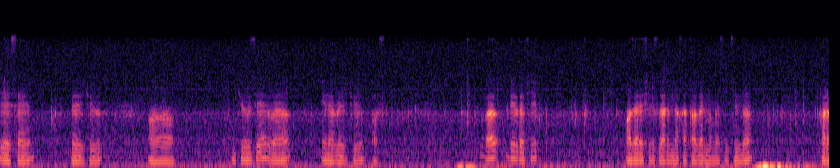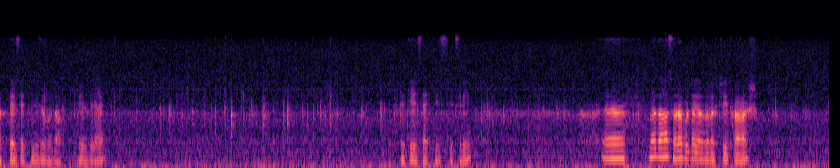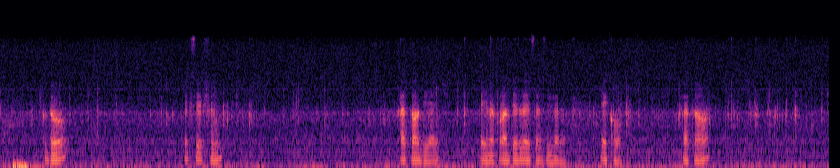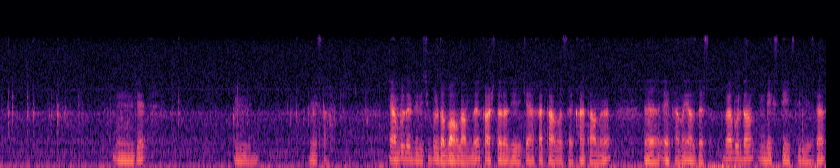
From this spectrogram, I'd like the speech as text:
dsn vergül user və yenə vergül pas və bir də ki Azəri şriflərində xəta verməməsi üçün də karakter setimizi burada bildirək. VT8 seçirik. E, və daha sonra burada yazırıq ki, crash kdo exception xəta deyək yenə parantezlər içərisində də echo. Xəta get hmm, misal yəni burada dedik ki burada bağlandı qarşıda da deyirik ki xəta varsa xətanı e, ekrana yazdırsın və buradan index php-imizdə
